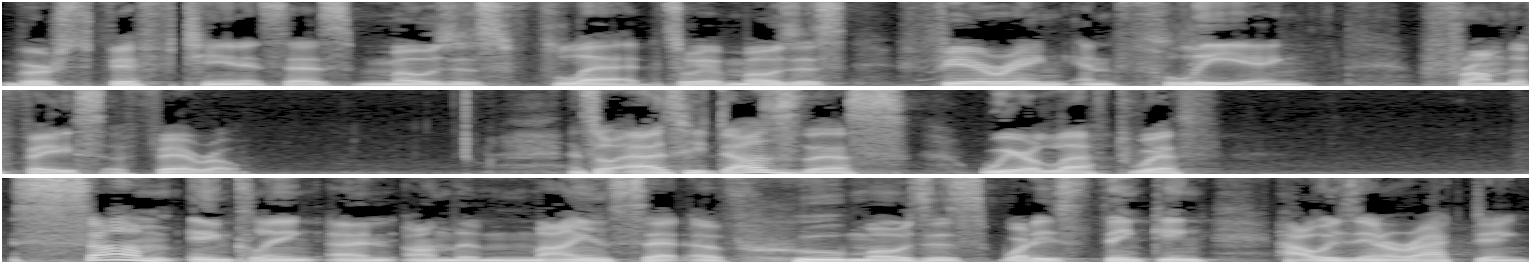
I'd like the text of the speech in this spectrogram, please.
verse 15, it says, Moses fled. So we have Moses fearing and fleeing from the face of Pharaoh. And so as he does this, we are left with some inkling on the mindset of who Moses, what he's thinking, how he's interacting.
